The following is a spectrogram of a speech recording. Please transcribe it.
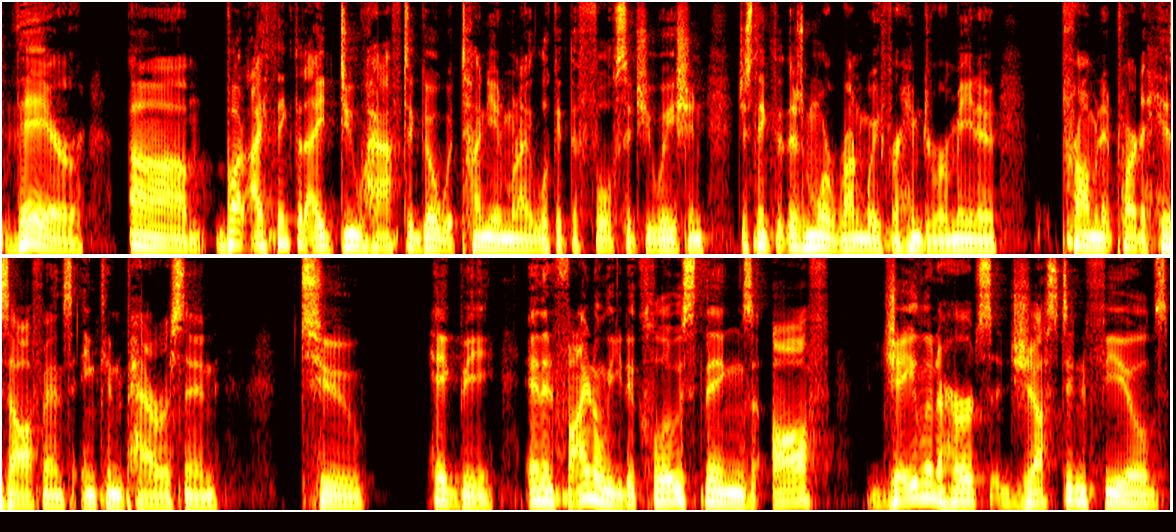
there. Um, but I think that I do have to go with Tonyan when I look at the full situation. Just think that there's more runway for him to remain a prominent part of his offense in comparison to Higbee. And then finally, to close things off, Jalen Hurts, Justin Fields,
